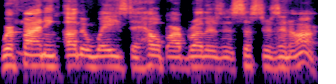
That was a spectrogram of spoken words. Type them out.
we're finding other ways to help our brothers and sisters in arms.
